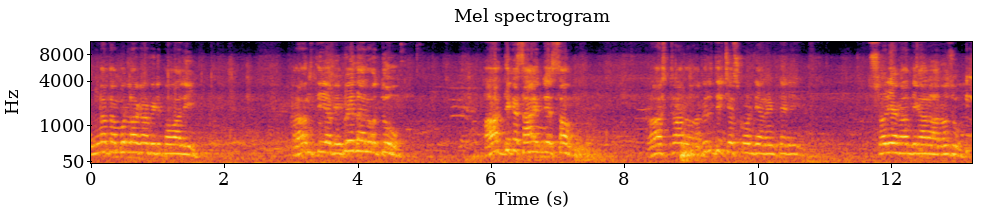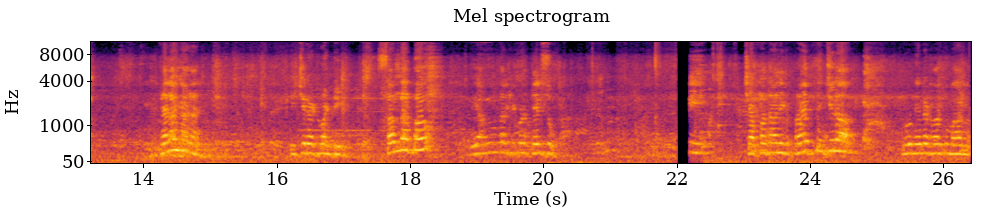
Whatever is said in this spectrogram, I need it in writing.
అన్నదమ్ముల్లాగా విడిపోవాలి. ప్రాంతీయ విభేదాలు వద్దు. ఆర్థిక సాయం చేస్తాం. రాష్ట్రాలు అభివృద్ధి చేసుకోండి అని అంటే సోనియా గాంధీ గారు ఆ రోజు తెలంగాణకి ఇచ్చినటువంటి సందర్భం మీ అందరికీ కూడా తెలుసు. చెప్పడానికి ప్రయత్నించిన నువ్వు నిన్నటి వరకు మారిన.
